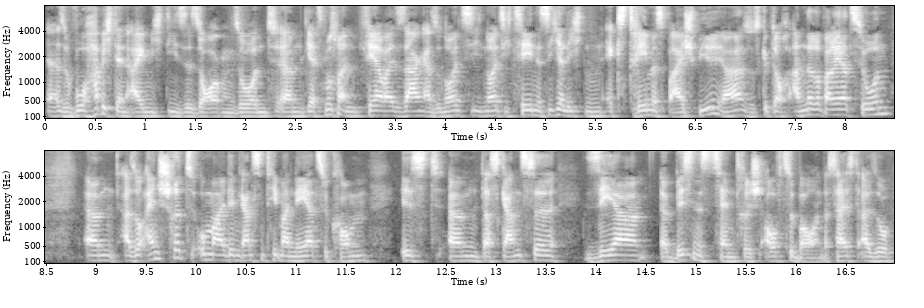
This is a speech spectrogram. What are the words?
also wo habe ich denn eigentlich diese Sorgen so und ähm, jetzt muss man fairerweise sagen, also 90 90 10 ist sicherlich ein extremes Beispiel, ja, also es gibt auch andere Variationen. Ähm, also ein Schritt, um mal dem ganzen Thema näher zu kommen, ist ähm, das Ganze sehr äh, businesszentrisch aufzubauen. Das heißt also,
